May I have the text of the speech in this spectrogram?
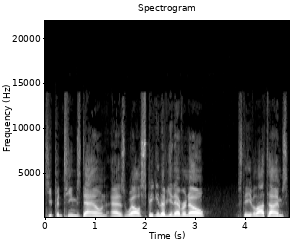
keeping teams down as well. Speaking of you never know steve a lot of times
